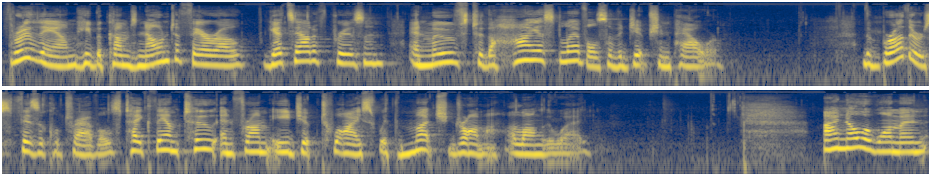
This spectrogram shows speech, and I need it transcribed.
Through them, he becomes known to Pharaoh, gets out of prison, and moves to the highest levels of Egyptian power. The brothers' physical travels take them to and from Egypt twice with much drama along the way. I know a woman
